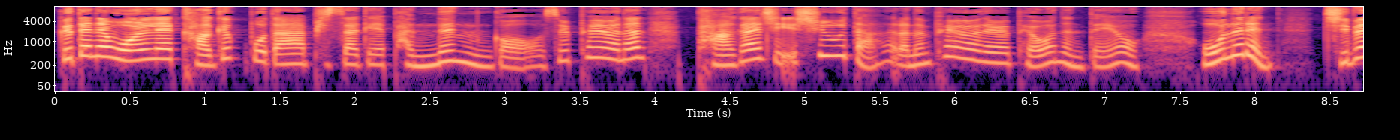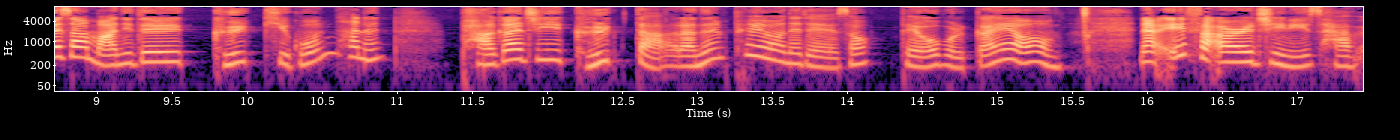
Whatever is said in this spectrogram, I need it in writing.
그때는 원래 가격보다 비싸게 받는 것을 표현한 바가지 씌우다라는 표현을 배웠는데요. 오늘은 집에서 많이들 긁히곤 하는 바가지 긁다라는 표현에 대해서 배워볼까 해요. Now, if our genies have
